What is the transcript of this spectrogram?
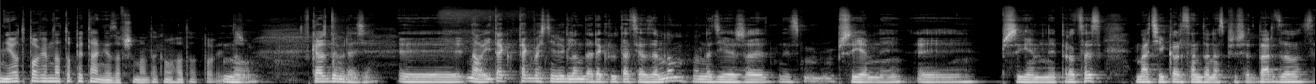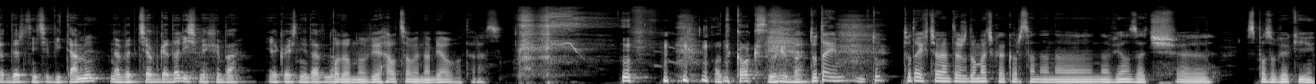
Nie odpowiem na to pytanie, zawsze mam taką ochotę odpowiedzieć. No, w każdym razie. Yy, no i tak, tak właśnie wygląda rekrutacja ze mną. Mam nadzieję, że jest przyjemny, yy, przyjemny proces. Maciej Korsan do nas przyszedł bardzo. Serdecznie Cię witamy. Nawet Cię obgadaliśmy chyba jakoś niedawno. Podobno wjechał cały na biało teraz. Od koksu chyba. Tutaj, tu, tutaj chciałem też do Maćka Korsana na, nawiązać e, sposób, w jaki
